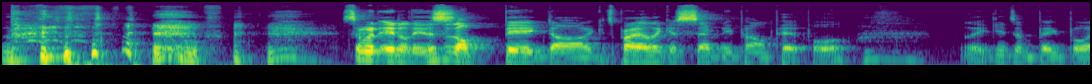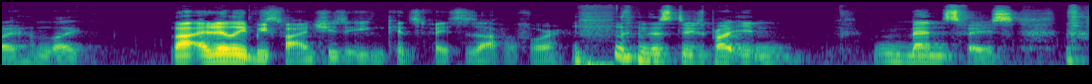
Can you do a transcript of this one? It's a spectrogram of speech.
so in Italy, this is a big dog. It's probably like a seventy pound pit bull. Like he's a big boy. I'm like, Nah, Italy'd be fine. She's eaten kids' faces off before. this dude's probably eating men's face.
